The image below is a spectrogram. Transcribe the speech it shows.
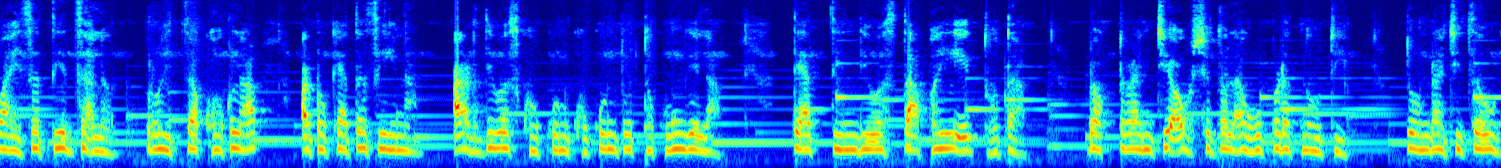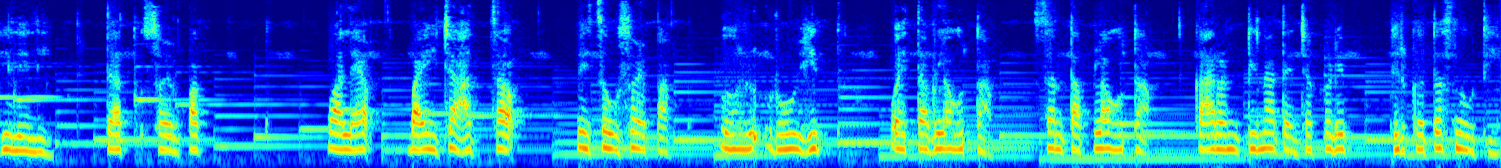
व्हायचं तेच झालं. रोहितचा खोकला आटोक्यातच येईना. आठ दिवस खोकून खोकून तो थकून गेला. त्यात तीन दिवस तापही येत होता. डॉक्टरांची औषधं लागू पडत नव्हती. तोंडाची चव गेलेली. त्यात स्वयंपाकवाल्या बाईच्या हातचा बेचव स्वयंपाक. रो- रोहित वैतागला होता संतापला होता. कारण टीना त्याच्याकडे फिरकतच नव्हती.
